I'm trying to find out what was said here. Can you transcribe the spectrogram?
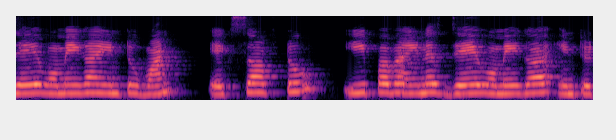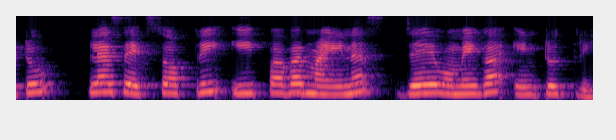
j omega into 1 x of 2 e power minus j omega into 2 plus x of 3 e power minus j omega into 3.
